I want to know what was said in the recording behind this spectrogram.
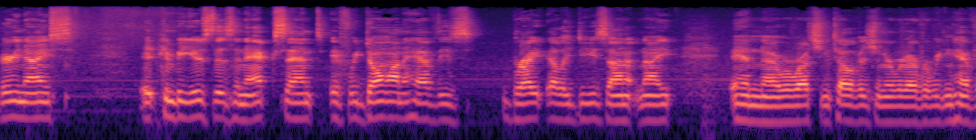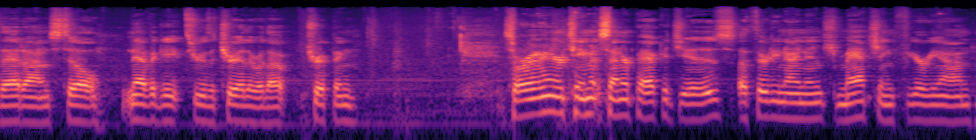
Very nice. It can be used as an accent if we don't want to have these bright LEDs on at night and uh, we're watching television or whatever, we can have that on and still navigate through the trailer without tripping. So our entertainment center package is a 39 inch matching Furrion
